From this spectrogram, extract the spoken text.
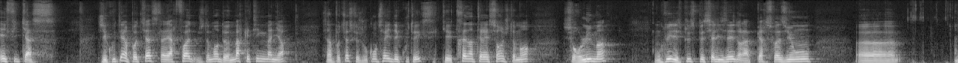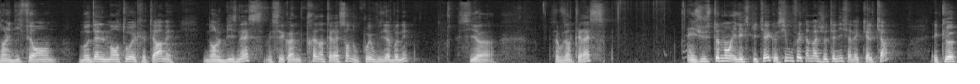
efficace. J'ai écouté un podcast la dernière fois justement de Marketing Mania. C'est un podcast que je vous conseille d'écouter, qui est très intéressant justement sur l'humain. Donc lui, il est plus spécialisé dans la persuasion, euh, dans les différents modèles mentaux, etc. Mais dans le business, mais c'est quand même très intéressant, donc vous pouvez vous y abonner si euh, ça vous intéresse. Et justement, il expliquait que si vous faites un match de tennis avec quelqu'un, et que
